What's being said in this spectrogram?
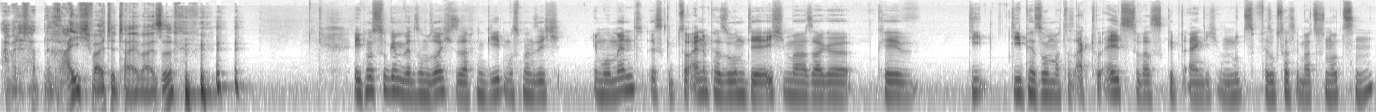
Aber das hat eine Reichweite teilweise. ich muss zugeben, wenn es um solche Sachen geht, muss man sich im Moment, es gibt so eine Person, der ich immer sage, okay, die, die Person macht das Aktuellste, was es gibt eigentlich und nutzt, versucht das immer zu nutzen.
